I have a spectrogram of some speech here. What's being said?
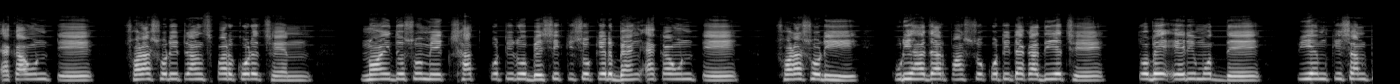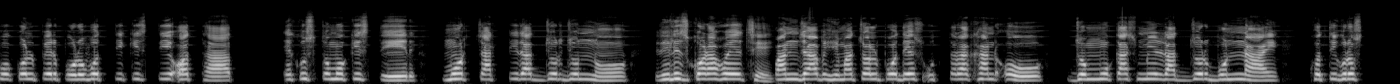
অ্যাকাউন্টে সরাসরি ট্রান্সফার করেছেন। নয় দশমিক সাত কোটিরও বেশি কৃষকের ব্যাংক অ্যাকাউন্টে সরাসরি কুড়ি হাজার পাঁচশো কোটি টাকা দিয়েছে। তবে এরই মধ্যে পিএম কিষাণ প্রকল্পের পরবর্তী কিস্তি অর্থাৎ একুশতম কিস্তির মোট চারটি রাজ্যর জন্য রিলিজ করা হয়েছে। পাঞ্জাব, হিমাচল প্রদেশ, উত্তরাখণ্ড ও জম্মু কাশ্মীর রাজ্যর বন্যায় ক্ষতিগ্রস্ত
